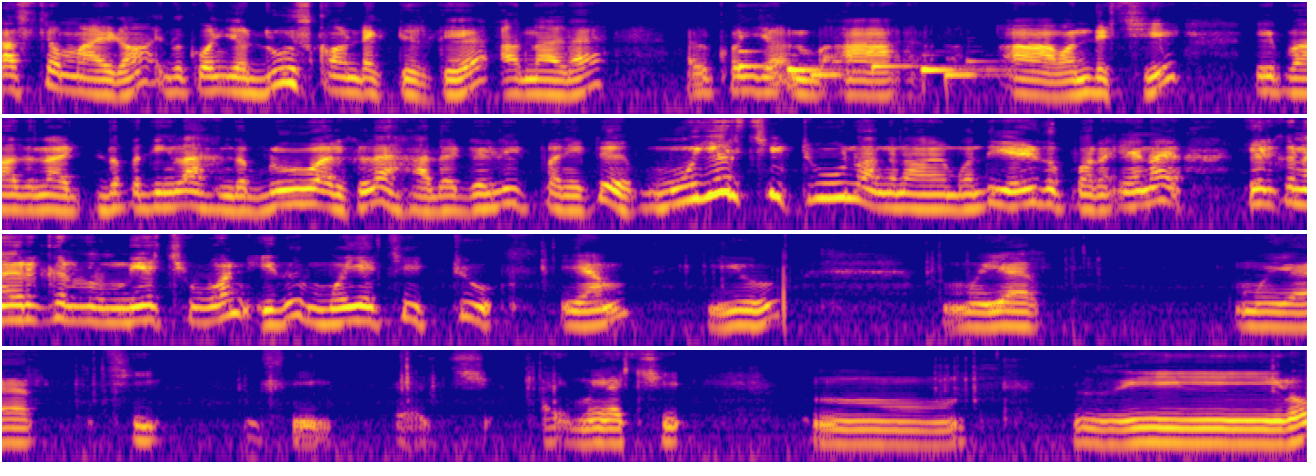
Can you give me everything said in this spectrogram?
கஷ்டமாயிடும் இது கொஞ்சம் லூஸ் காண்டாக்ட் இருக்குது அதனால் அது கொஞ்சம் வந்துடுச்சு. இப்போ அதை நான் இதை பார்த்தீங்களா? இந்த ப்ளூவாக இருக்குல்ல அதை டெலீட் பண்ணிவிட்டு முயற்சி டூன்னு அங்கே நான் வந்து எழுத போகிறேன் ஏன்னா ஏற்கனவே இருக்கிறது முயற்சி ஒன் இது முயற்சி டூ எம் யூ முயர் முயற்சி சிஹெச் முயற்சி ஜீரோ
